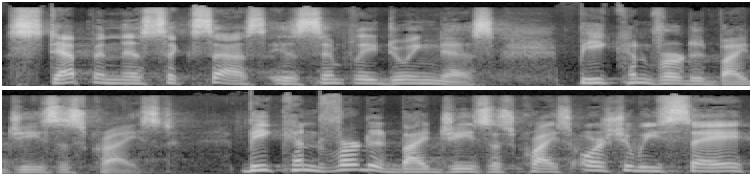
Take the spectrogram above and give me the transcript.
step in this success is simply doing this be converted by Jesus Christ. Be converted by Jesus Christ. Or should we say,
